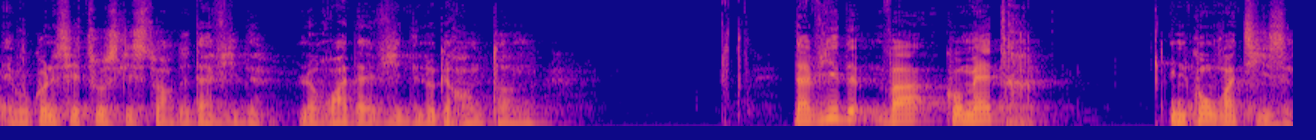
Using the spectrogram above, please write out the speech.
Et vous connaissez tous l'histoire de David, le roi David, le grand homme. David va commettre une convoitise,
